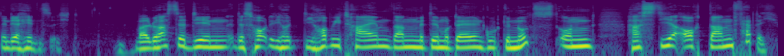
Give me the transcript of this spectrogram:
in der Hinsicht. Weil du hast ja den, das, die, Hobby-Time dann mit den Modellen gut genutzt und hast die ja auch dann fertig.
